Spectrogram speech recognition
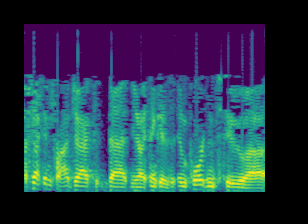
A second project that you know I think is important to uh,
